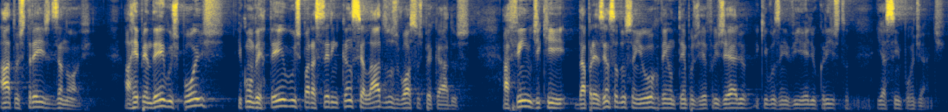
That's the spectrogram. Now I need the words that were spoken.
Atos 3, 19: Arrependei-vos, pois, e convertei-vos para serem cancelados os vossos pecados, a fim de que da presença do Senhor venham tempos de refrigério e que vos envie Ele o Cristo, e assim por diante.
